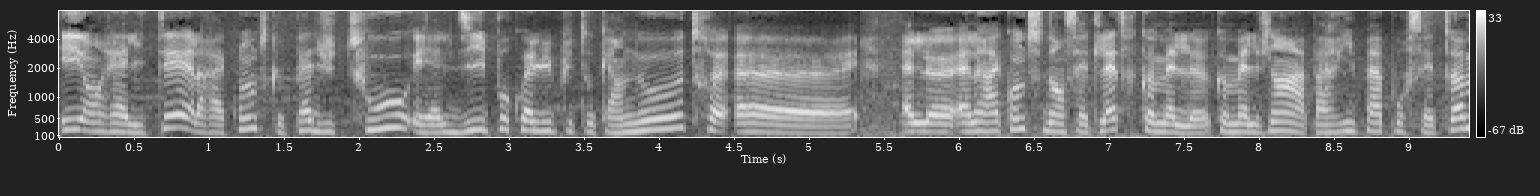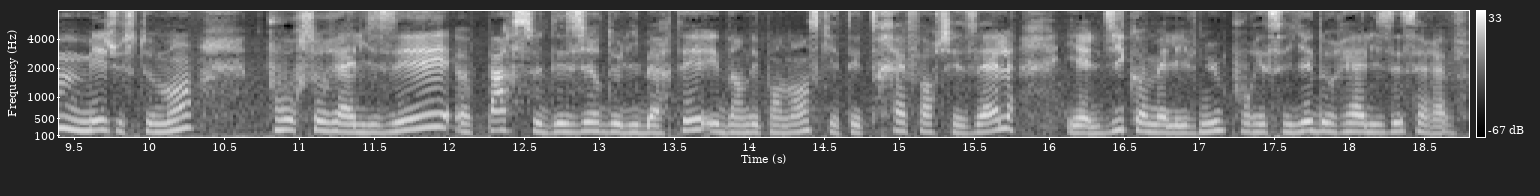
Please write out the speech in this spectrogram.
Et en réalité, elle raconte que pas du tout. Et elle dit pourquoi lui plutôt qu'un autre? Euh, elle, raconte dans cette lettre comme elle, vient à Paris pas pour cet homme, mais justement pour se réaliser euh, par ce désir de liberté et d'indépendance qui était très fort chez elle. Et elle dit comme elle est venue pour essayer de réaliser ses rêves.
